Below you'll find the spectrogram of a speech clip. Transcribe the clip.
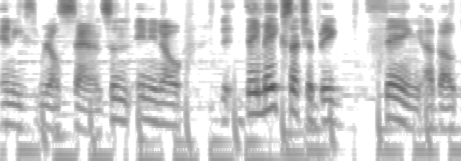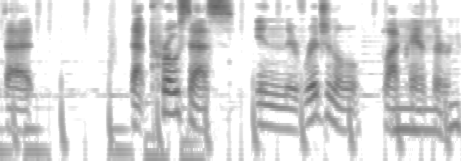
any real sense. And and you know, th- they make such a big thing about that that process in the original Black Panther Mhm.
